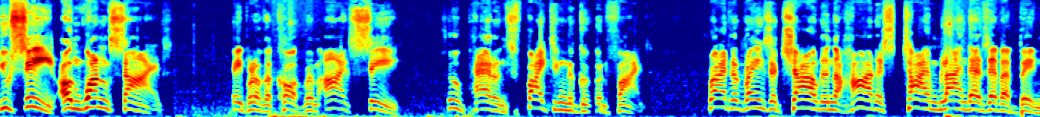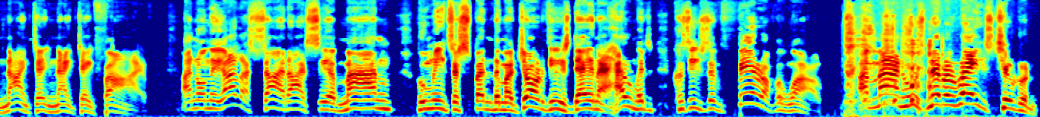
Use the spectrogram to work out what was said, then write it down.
You see, on one side, people of the courtroom, I see two parents fighting the good fight. Try to raise a child in the hardest timeline there's ever been, 1995. And on the other side, I see a man who needs to spend the majority of his day in a helmet because he's in fear of the world. A man who's never raised children,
